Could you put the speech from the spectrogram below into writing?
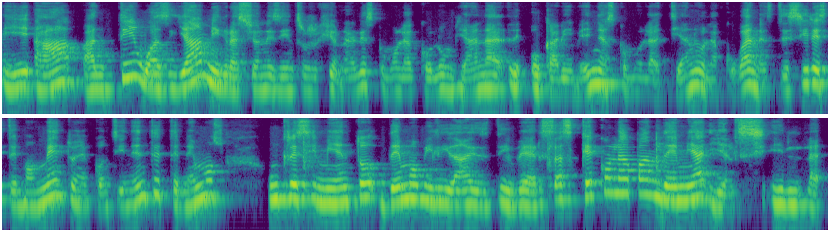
y a antiguas ya migraciones interregionales como la colombiana eh, o caribeñas como la haitiana o la cubana. Es decir, este momento en el continente tenemos un crecimiento de movilidades diversas que con la pandemia y, la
